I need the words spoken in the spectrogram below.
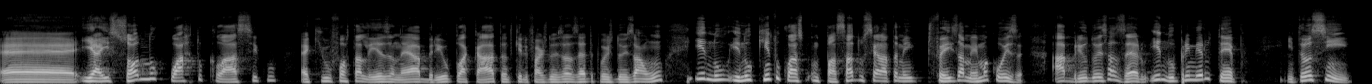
É, e aí, só no quarto clássico é que o Fortaleza né, abriu o placar, tanto que ele faz 2 a 0 depois 2 a 1 e no, e no quinto clássico passado, o Ceará também fez a mesma coisa, abriu 2 a 0 e no primeiro tempo. Então, assim,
